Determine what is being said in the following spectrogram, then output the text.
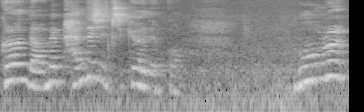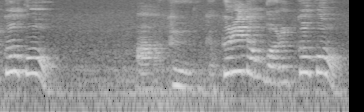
그런 다음에 반드시 지켜야 될 거. 물을 끄고 아, 그, 그러니까 끓이던 거를 끄고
